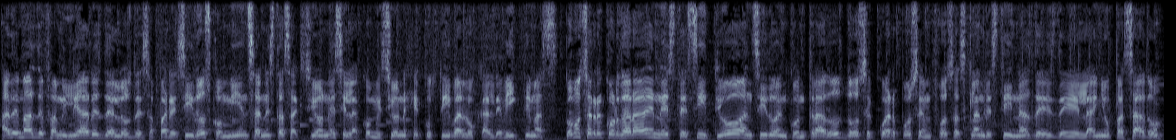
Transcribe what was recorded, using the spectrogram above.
además de familiares de los desaparecidos, comienzan estas acciones y la Comisión Ejecutiva Local de Víctimas. Como se recordará en este sitio, han sido encontrados 12 cuerpos en fosas clandestinas desde el año pasado,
